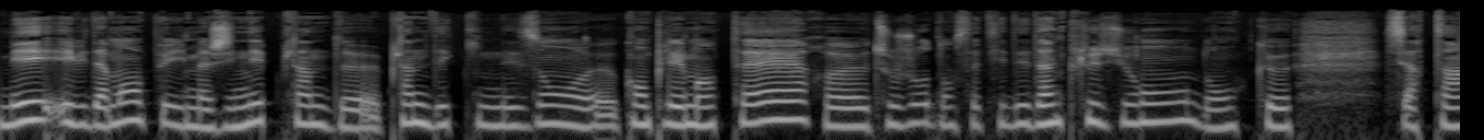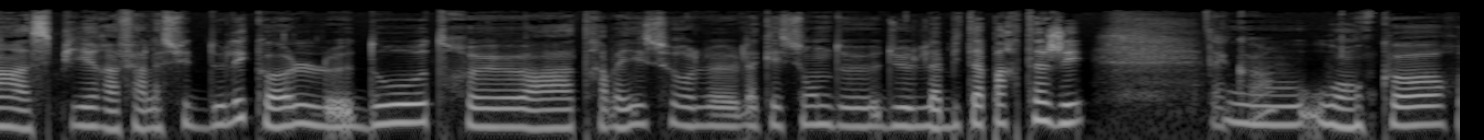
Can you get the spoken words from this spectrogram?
Mais évidemment, on peut imaginer plein de, plein de déclinaisons euh, complémentaires, euh, toujours dans cette idée d'inclusion. Donc, euh, certains aspirent à faire la suite de l'école, d'autres à travailler sur la question de, l'habitat partagé. Ou, ou, encore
